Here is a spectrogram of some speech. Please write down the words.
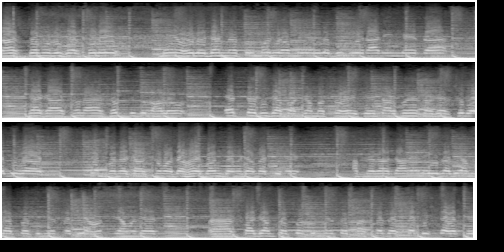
কাস্টম অফিসার ছেলে, মেয়ে হইল জান্নাতুল মরিয়ম, মেয়ে হইল বিবি রানিং মেয়েটা দেখা শোনা সব দিকে ভালো, একটা দুটা পর্যন্ত মাত্র হয়েছে, তারপরে তাদের শুভ বিবাহ সম্পন্ন কাজ সমাধা হয় বন্ধ মিডিয়ামের দিনে। আপনারা জানেন, এইভাবে আমরা প্রতিনিয়ত বিয়ে হচ্ছে, আমাদের পর্যন্ত প্রতিনিয়ত পাঁচটা, দশটা, বিশটা হচ্ছে।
